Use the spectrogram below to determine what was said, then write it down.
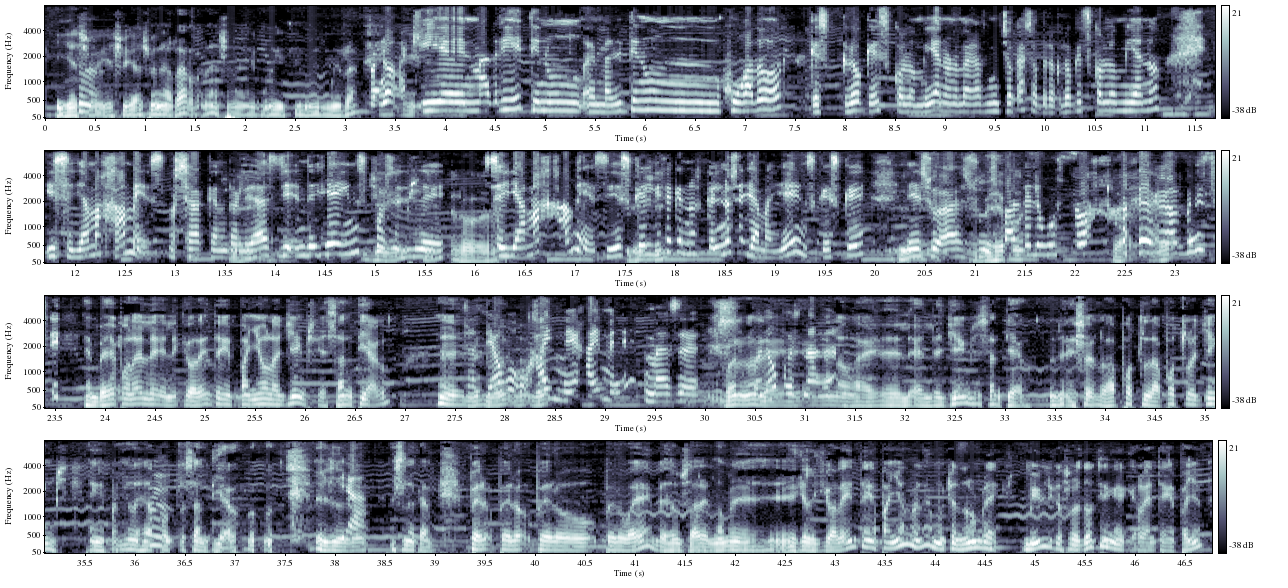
Y eso, y eso ya suena raro, ¿no? Suena muy, muy, muy raro. Bueno, aquí en Madrid tiene un, en Madrid tiene un jugador que es, creo que es colombiano, no me hagas mucho caso, pero creo que es colombiano y se llama James, o sea que en realidad es de James, pues James, le- sí, pero- se llama James y es Sí, que él dice que no, que él no se llama James, que es que eh, su- a sus padres le gustó Claro. James. sí. En vez de ponerle el equivalente en español a James, que es Santiago, Eh, Santiago no, no, o. Jaime, Jaime, más. eh, Bueno, no, bueno, eh, pues nada. no, el, el de James es Santiago. Eso es los apóstoles, el apóstol James en español es apóstol Santiago. Eso Mm. Ya. no, eso no cambia. Pero, pero, pero, pero vaya, en vez de usar el nombre, eh, el equivalente en español, ¿verdad? Muchos nombres bíblicos, sobre todo, tienen equivalente en español.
